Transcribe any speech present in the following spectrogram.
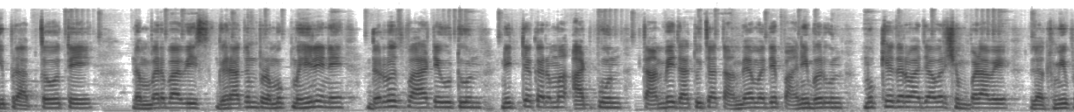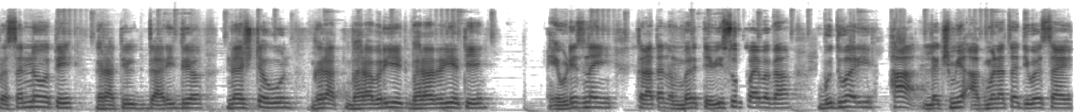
ही प्राप्त होते. नंबर बावीस घरातून प्रमुख महिलेने दररोज पहाटे उठून नित्यकर्म आटपून तांबे धातूच्या तांब्यामध्ये पाणी भरून मुख्य दरवाजावर शिंपडावे. लक्ष्मी प्रसन्न होते घरातील दारिद्र्य नष्ट होऊन घरात भराभरी येत भरारी येते. एवढेच नाही. तर आता नंबर तेवीस उपाय बघा. बुधवारी हा लक्ष्मी आगमनाचा दिवस आहे.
